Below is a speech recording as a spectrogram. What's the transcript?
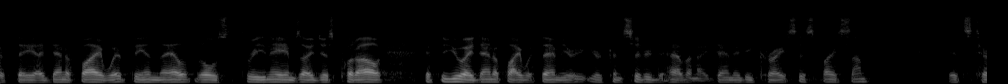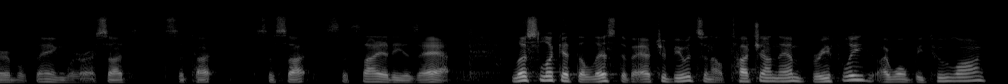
if they identify within those three names I just put out. If you identify with them, you're, you're considered to have an identity crisis by some. It's a terrible thing where our society is at. Let's look at the list of attributes, and I'll touch on them briefly. I won't be too long.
